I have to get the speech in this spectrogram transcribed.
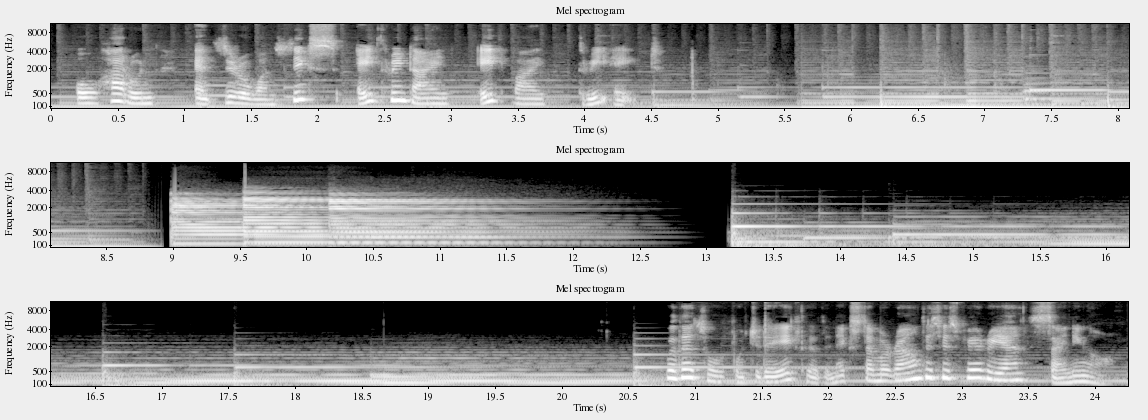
or Harun at 016 839 8538. Well, that's all for today. Till the next time around, this is Feria signing off.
